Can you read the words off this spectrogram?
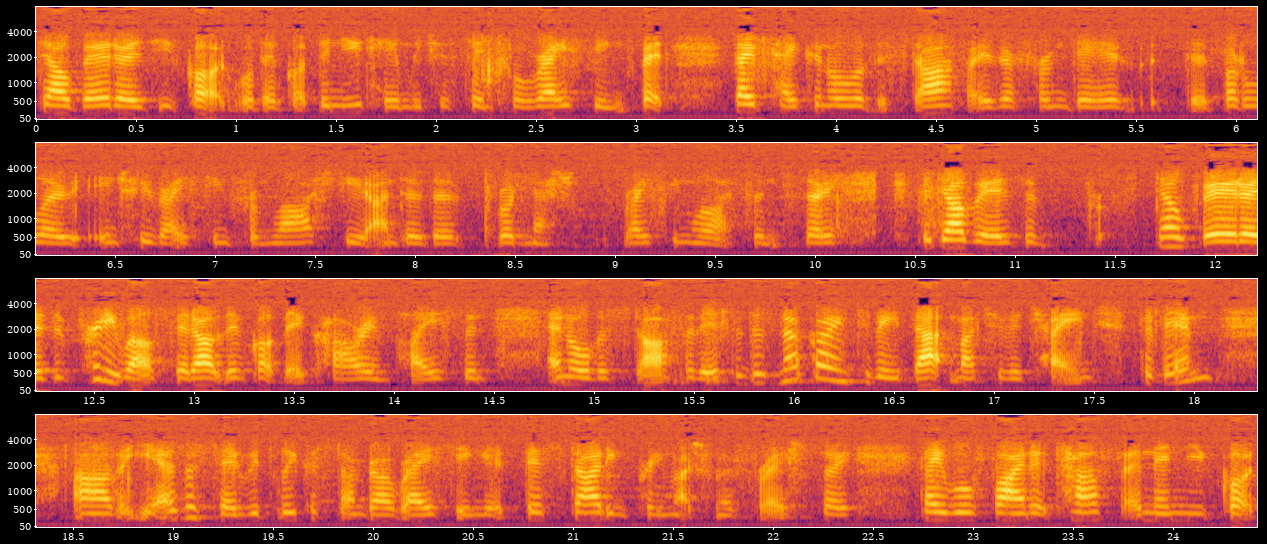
D'Alberto's, you've got well, they've got the new team, which is Central Racing, but they've taken all of the staff over from their the Bottle entry racing from last year under the Rod Nash Racing license. So the D'Alberto's are D'Alberto's are pretty well set up. They've got their car in place and, and all the staff are there. So there's not going to be that much of a change for them. Uh, but yeah, as I said, with Lucas Dumbrell Racing, it, they're starting pretty much from afresh. So they will find it tough. And then you've got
